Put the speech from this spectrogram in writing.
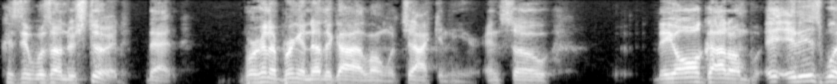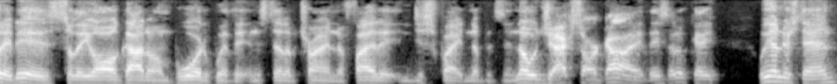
because it was understood that we're going to bring another guy along with Jack in here. And so they all got on. It is what it is. So they all got on board with it instead of trying to fight it and just fighting up and saying, no, Jack's our guy. They said, okay, we understand.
